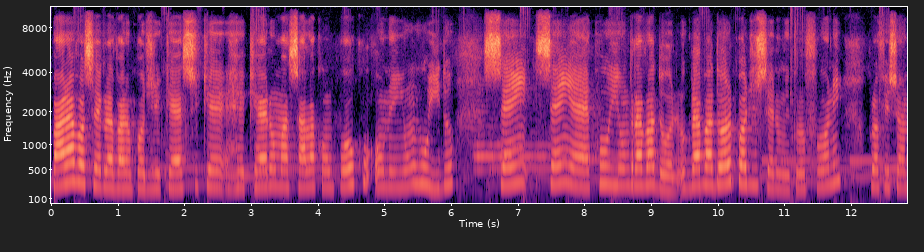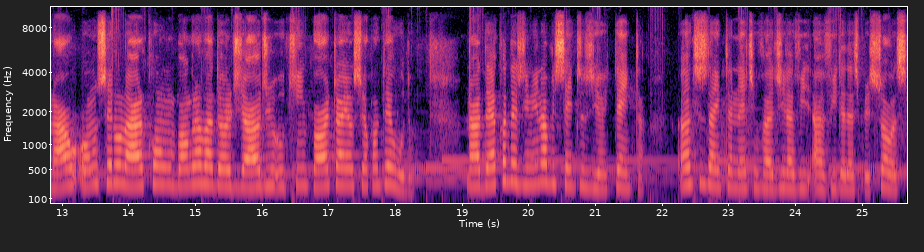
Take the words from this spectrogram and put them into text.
Para você gravar um podcast que requer uma sala com pouco ou nenhum ruído, sem, sem eco e um gravador. O gravador pode ser um microfone profissional ou um celular com um bom gravador de áudio, o que importa é o seu conteúdo. Na década de 1980, antes da internet invadir a, vi a vida das pessoas,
